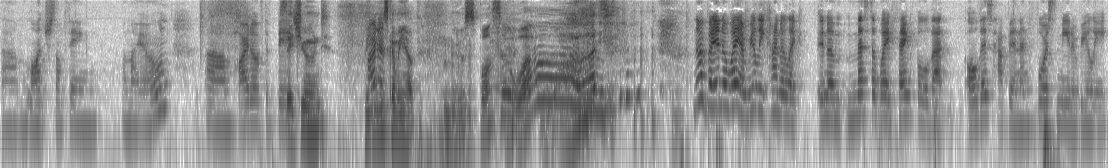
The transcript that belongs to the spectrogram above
um, launch something on my own. Um, part of the big Stay tuned. Big Part news coming up. New sponsor? What? What? no, but in a way, I'm really kind of like in a messed up way thankful that all this happened and forced me to really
